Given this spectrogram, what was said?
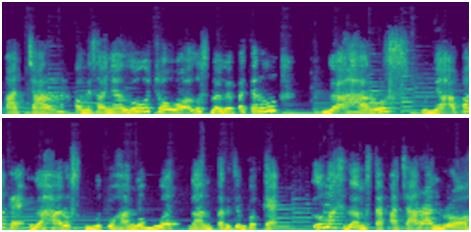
pacar kalau misalnya lu cowok lu sebagai pacar lu nggak harus punya apa kayak nggak harus kebutuhan lu buat nganter jemput. Kayak lu masih dalam step pacaran bro.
